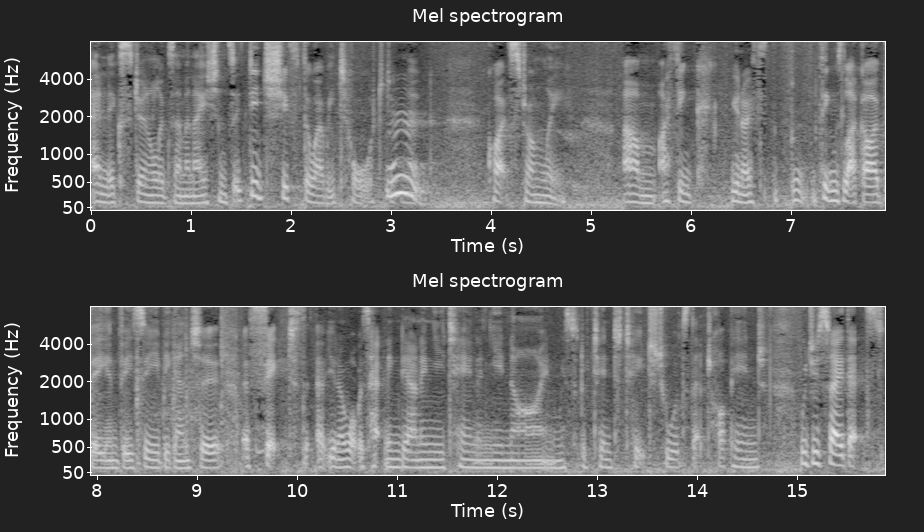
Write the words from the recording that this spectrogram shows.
and external examinations, it did shift the way we taught, mm. it? Quite strongly. Um, I think you know th- things like IB and VCE began to affect uh, you know what was happening down in Year Ten and Year Nine. We sort of tend to teach towards that top end. Would you say that's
